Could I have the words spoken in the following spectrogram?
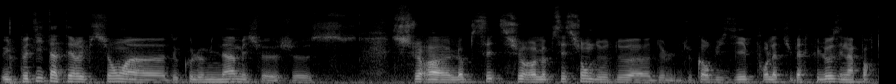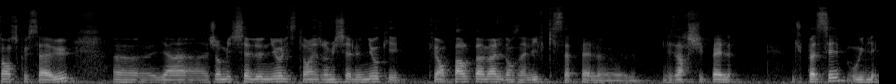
Une petite interruption euh, de Colomina, mais je, sur, euh, l'obsession euh, du Corbusier pour la tuberculose et l'importance que ça a eu. Il y a Jean-Michel Legnaud, l'historien Jean-Michel Legnaud, qui, qui, en parle pas mal dans un livre qui s'appelle Les archipels du passé, où il,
